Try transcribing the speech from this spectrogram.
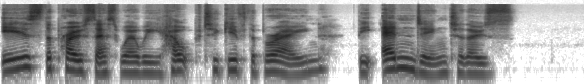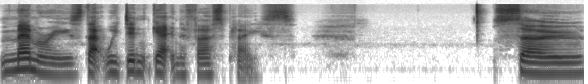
is the process where we help to give the brain the ending to those memories that we didn't get in the first place. So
